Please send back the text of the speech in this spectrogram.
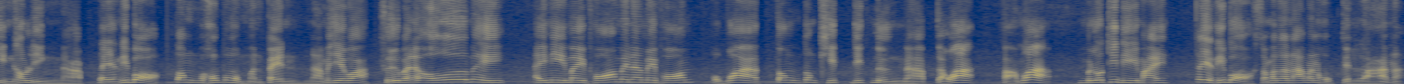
กินข้าวลิงนะครับแต่อย่างที่บอกต้องประคบประงมมันเป็นนะไม่ใช่ว่า ซื้อไปแล้วเออไม่ ไอ้นี่ไม่พร้อมไม่นั่นไม่พร้อม ผมว่าต้องต้องคิดนิดนึงนะครับ แต่ว่าถามว่าเป็นรถที่ดีไหม ก็อย่างที่บอกสมรรถนะมัน 6 7 ล้านอะ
